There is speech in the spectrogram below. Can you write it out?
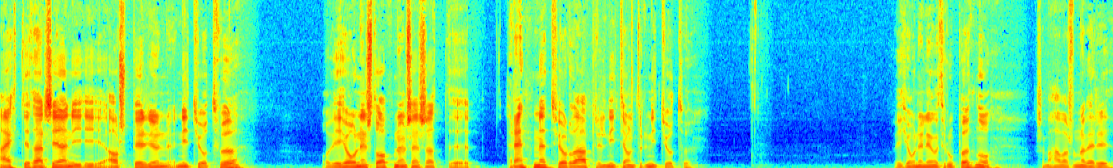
hætti þar síðan í, í ársbyrjun 92 og við hjónin stopnum sem sagt Prentmet 4. april 1992 við hjónin legum þrjú börn og sem hafa svona verið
